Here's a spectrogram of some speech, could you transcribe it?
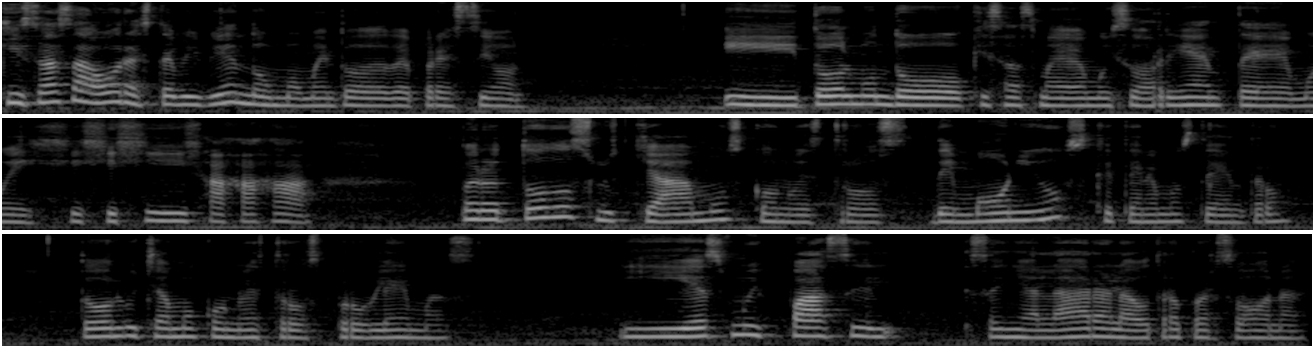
Quizás ahora esté viviendo un momento de depresión y todo el mundo quizás me ve muy sonriente, muy jijiji, jajaja. Pero todos luchamos con nuestros demonios que tenemos dentro. Todos luchamos con nuestros problemas. Y es muy fácil señalar a la otra persona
